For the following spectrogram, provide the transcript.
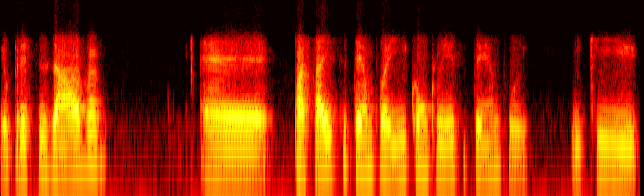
eu precisava é, passar esse tempo aí, concluir esse tempo e que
